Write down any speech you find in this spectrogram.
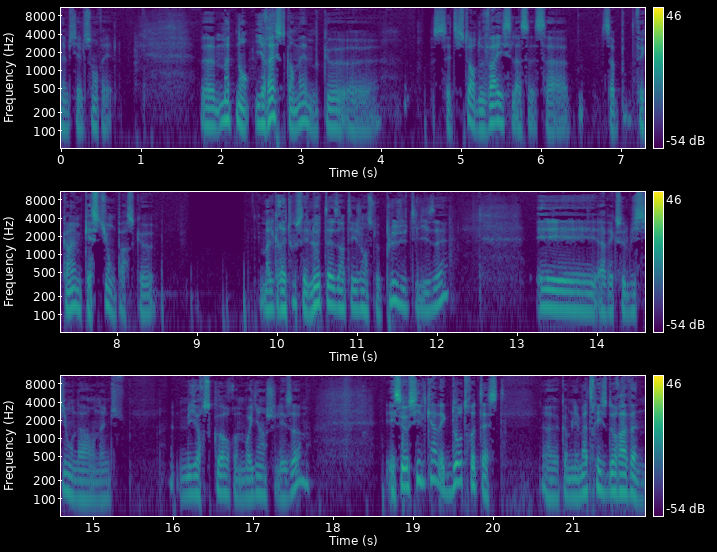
même si elles sont réelles. Euh, maintenant, il reste quand même que euh, cette histoire de Vice, là, ça, ça, fait quand même question, parce que malgré tout, c'est le test d'intelligence le plus utilisé, et avec celui-ci, on a, on a une, un meilleur score moyen chez les hommes, et c'est aussi le cas avec d'autres tests, euh, comme les matrices de Raven.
